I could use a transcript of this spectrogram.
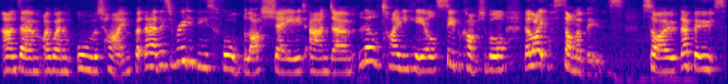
and um, I wear them all the time. But they're this really beautiful blush shade and um, little tiny heel, super comfortable. They're like summer boots. So they're boots,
